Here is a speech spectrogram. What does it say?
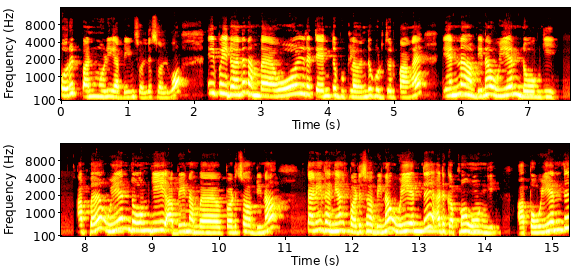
பொருட்பன்மொழி அப்படின்னு சொல்லி சொல்லுவோம். இப்போ இது வந்து நம்ம ஓல்டு டென்த்து புக்கில் வந்து கொடுத்துருப்பாங்க. என்ன அப்படின்னா உயர்ந்தோங்கி. அப்போ உயர்ந்தோங்கி அப்படின்னு நம்ம படித்தோம் அப்படின்னா தனித்தனியாக படித்தோம் அப்படின்னா உயர்ந்து அதுக்கப்புறமா ஓங்கி. அப்போ உயர்ந்து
